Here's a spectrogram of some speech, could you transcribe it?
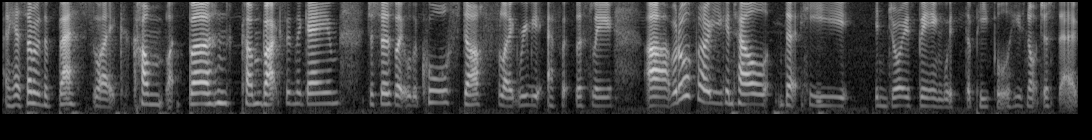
and he has some of the best like come like burn comebacks in the game. Just says like all the cool stuff, like really effortlessly. Uh, but also you can tell that he enjoys being with the people. He's not just there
